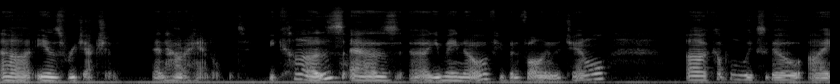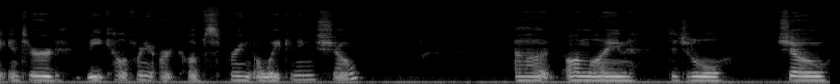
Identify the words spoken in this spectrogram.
uh, is rejection and how to handle it. Because, as uh, you may know if you've been following the channel, a couple of weeks ago I entered the California Art Club Spring Awakening show, uh, online digital show,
